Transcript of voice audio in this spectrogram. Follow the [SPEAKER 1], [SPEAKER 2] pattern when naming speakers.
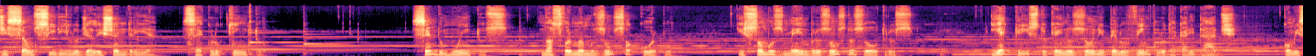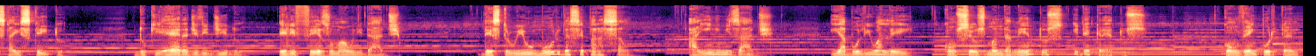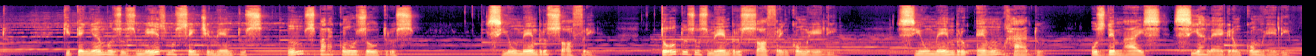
[SPEAKER 1] de São Cirilo de Alexandria, século V. Sendo muitos, nós formamos um só corpo e somos membros uns dos outros. E é Cristo quem nos une pelo vínculo da caridade, como está escrito: do que era dividido, ele fez uma unidade. Destruiu o muro da separação a inimizade e aboliu a lei com seus mandamentos e decretos. Convém, portanto, que tenhamos os mesmos sentimentos uns para com os outros. Se um membro sofre, todos os membros sofrem com ele. Se um membro é honrado, os demais se alegram com ele.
